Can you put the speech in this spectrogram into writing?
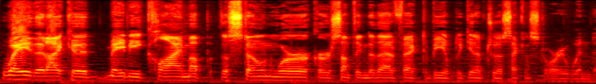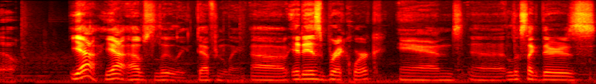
way that I could maybe climb up the stonework or something to that effect to be able to get up to a second story window. Yeah, yeah, absolutely, definitely. Uh, it is brickwork, and uh, it looks like there's,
